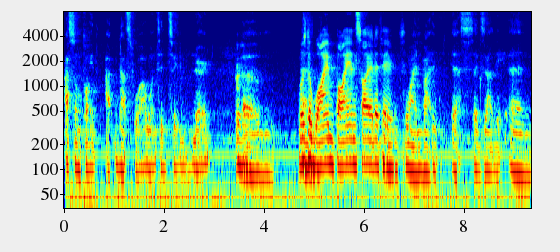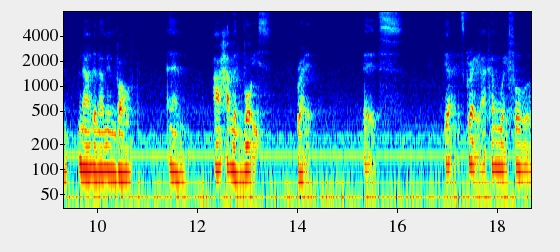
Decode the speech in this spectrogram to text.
I, at some point I, that's what I wanted to learn. Uh-huh. Um, was the wine buying side of things? wine buying Yes, exactly. And now that I'm involved and I have a voice, right? It's yeah, it's great. I can't wait for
